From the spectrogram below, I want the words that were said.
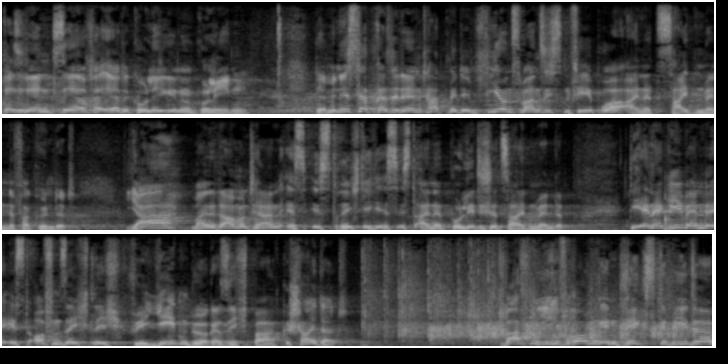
Präsident, sehr verehrte Kolleginnen und Kollegen! Der Ministerpräsident hat mit dem 24. Februar eine Zeitenwende verkündet. Ja, meine Damen und Herren, es ist richtig, es ist eine politische Zeitenwende. Die Energiewende ist offensichtlich für jeden Bürger sichtbar gescheitert. Waffenlieferungen in Kriegsgebiete,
